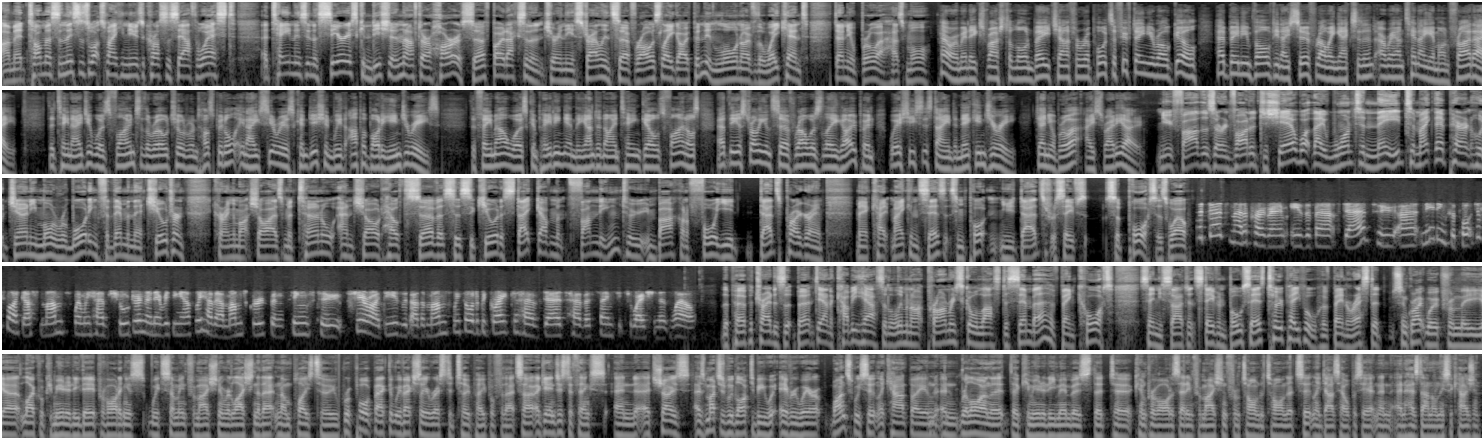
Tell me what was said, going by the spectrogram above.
I'm Ed Thomas, and this is what's making news across the southwest. A teen is in a serious condition after a horror surfboat accident during the Australian Surf Rowers League Open in Lorne over the weekend. Daniel Brewer has more. Paramedics rushed to Lorne Beach after reports a 15 year old girl had been involved in a surf rowing accident around 10am on Friday. The teenager was flown to the Royal Children's Hospital in a serious condition with upper body injuries. The female was competing in the under 19 girls finals at the Australian Surf Rowers League Open, where she sustained a neck injury. Daniel Brewer, Ace Radio. New fathers are invited to share what they want and need to make their parenthood journey more rewarding for them and their children. Corangamite Shire's Maternal and Child Health Service has secured a state government funding to embark on a four year dads program. Mayor Kate Makin says it's important new dads receive support as well. Matter program is about dads who are needing support, just like us mums when we have children and everything else. We have our mums group and things to share ideas with other mums. We thought it'd be great to have dads have a same situation as well. The perpetrators that burnt down a cubby house at a Limonite Primary School last December have been caught. Senior Sergeant Stephen Bull says two people have been arrested. Some great work from the uh, local community there, providing us with some information in relation to that, and I'm pleased to report back that we've actually arrested two people for that. So, again, just a thanks, and it shows as much as we'd like to be everywhere at once, we certainly can't be, and, and rely on the, the community members that uh, can provide us that information from time to time. That certainly does help us out and, and has done on this occasion.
